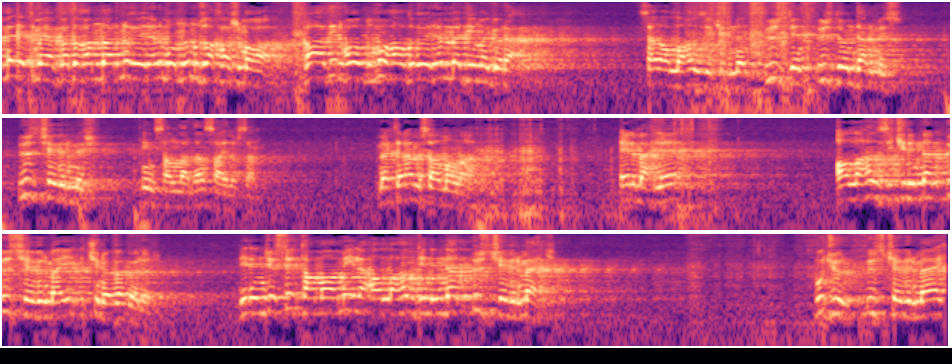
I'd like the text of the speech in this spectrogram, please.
əməl etməyə, qadağanlarını öyrənib ondan uzaqlaşmağa, qadir olduğun halda öyrənmədiyinə görə sən Allahın zikrindən üz, üz döndərmiş, üz çevirmiş insanlardan sayılırsan. Möhtərəm müsəlmanlar, elm əhli Allahın zikrindən üz çevirməyi iki növə bölür. Birincisi tamamilə Allahın dinindən üz çevirmək. Bu cür üz çevirmək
